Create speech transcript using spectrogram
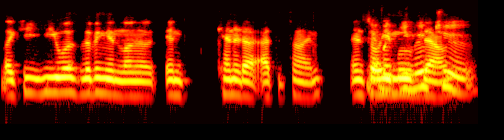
Like he, he was living in London, in Canada at the time, and so Yeah, he moved, you moved down. to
